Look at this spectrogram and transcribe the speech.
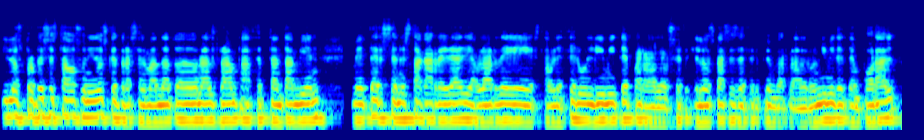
y los propios Estados Unidos, que tras el mandato de Donald Trump aceptan también meterse en esta carrera y hablar de establecer un límite para los, gases de efecto invernadero, un límite temporal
